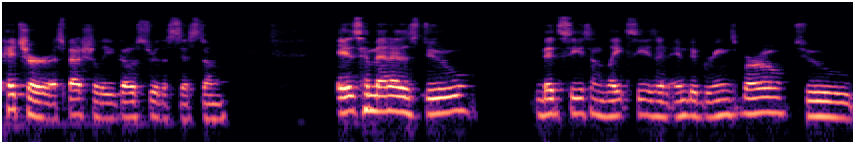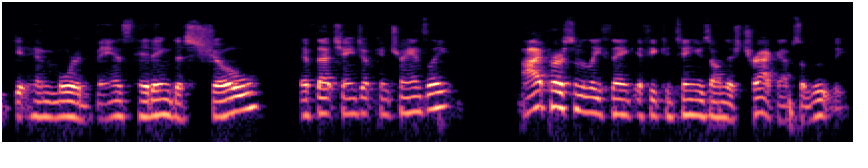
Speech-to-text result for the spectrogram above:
pitcher especially goes through the system. Is Jimenez due mid-season, late season into Greensboro to get him more advanced hitting to show if that changeup can translate? I personally think if he continues on this track, absolutely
